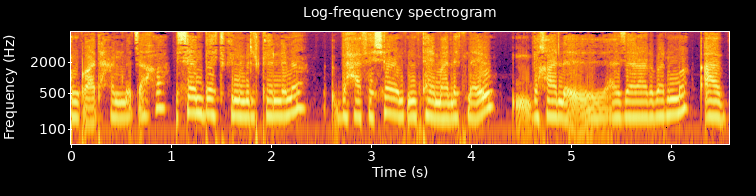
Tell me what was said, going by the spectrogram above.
እንቋዕ ደሓን መጻኻ። ሰንበት ክንብል ከለና ብሓፈሻ እንታይ ማለትና እዩ? ብኻልእ ኣዘራርባ ድማ ኣብ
